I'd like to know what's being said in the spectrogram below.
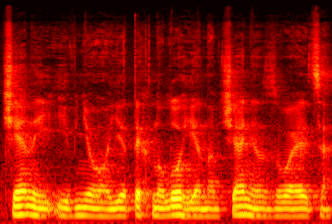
вчений, і в нього є технологія навчання, називається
